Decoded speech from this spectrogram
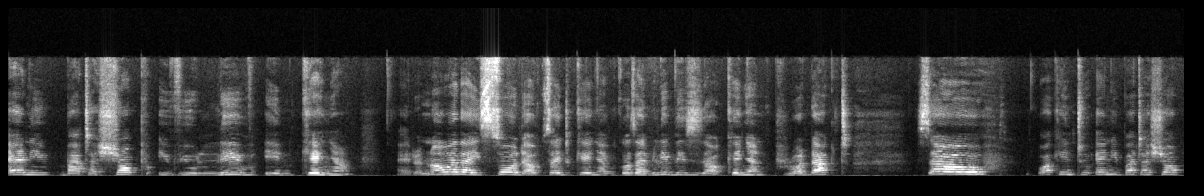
any Bata shop if you live in Kenya. I don't know whether it's sold outside Kenya because I believe this is a Kenyan product. So, walk into any Bata shop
